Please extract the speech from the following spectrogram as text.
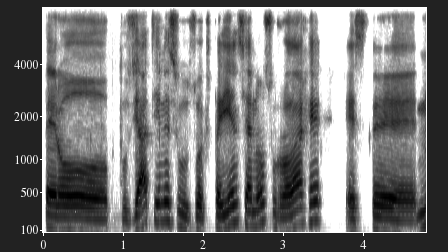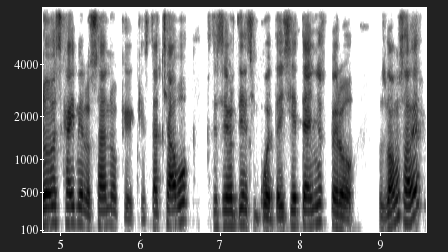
pero pues ya tiene su, su experiencia, ¿no? Su rodaje. Este, no es Jaime Lozano que, que, está chavo, este señor tiene 57 años, pero pues vamos a ver,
